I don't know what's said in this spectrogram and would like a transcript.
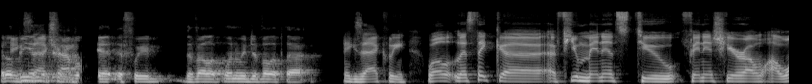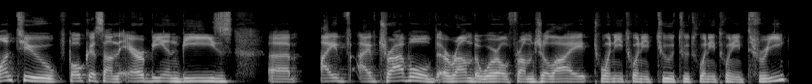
It'll exactly. be in the travel kit if we develop when we develop that. Exactly. Well, let's take uh, a few minutes to finish here. I, I want to focus on Airbnbs. Uh, I've I've traveled around the world from July 2022 to 2023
